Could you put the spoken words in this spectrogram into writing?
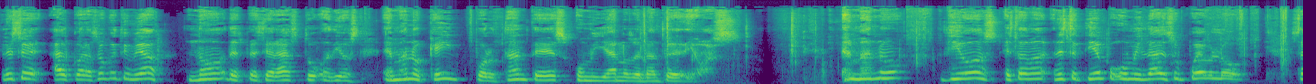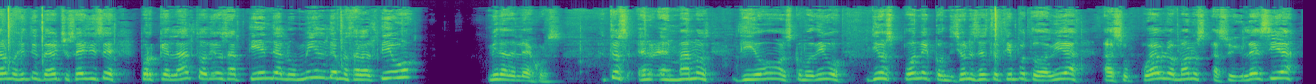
Dice al corazón que te humillado, no despreciarás tú, oh Dios. Hermano, qué importante es humillarnos delante de Dios. Hermano, Dios está en este tiempo humildad de su pueblo. Salmo 138, 6 dice, porque el alto Dios atiende al humilde, más al altivo, mira de lejos. Entonces, hermanos, Dios, como digo, Dios pone condiciones en este tiempo todavía a su pueblo, hermanos, a su iglesia,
